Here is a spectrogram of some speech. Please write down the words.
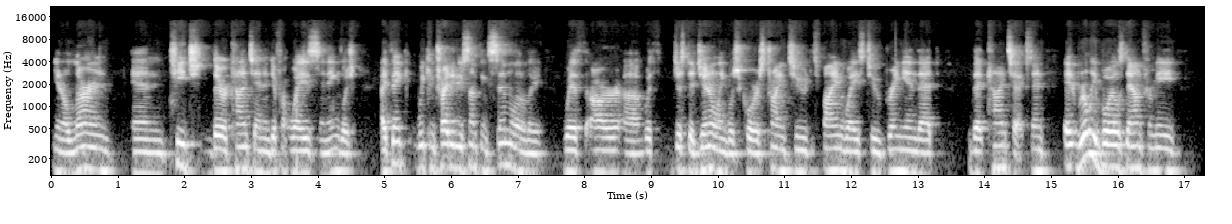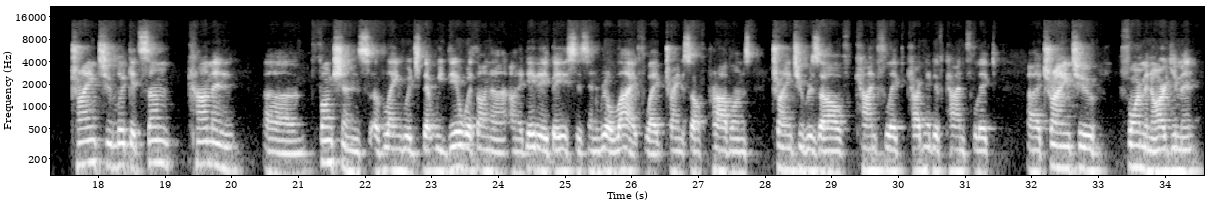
you know learn and teach their content in different ways in english. I think we can try to do something similarly with our uh, with just a general english course trying to find ways to bring in that that context. And it really boils down for me trying to look at some common uh, functions of language that we deal with on a, on a day-to-day basis in real life, like trying to solve problems, trying to resolve conflict, cognitive conflict, uh, trying to form an argument.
